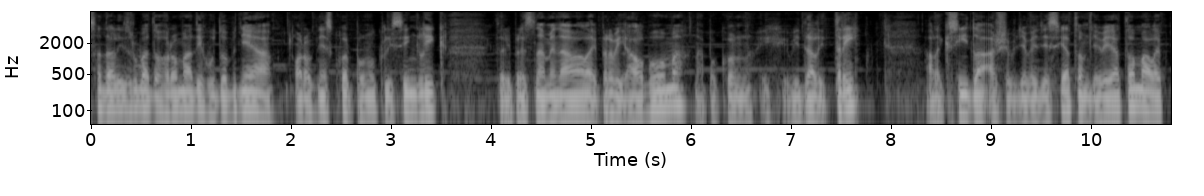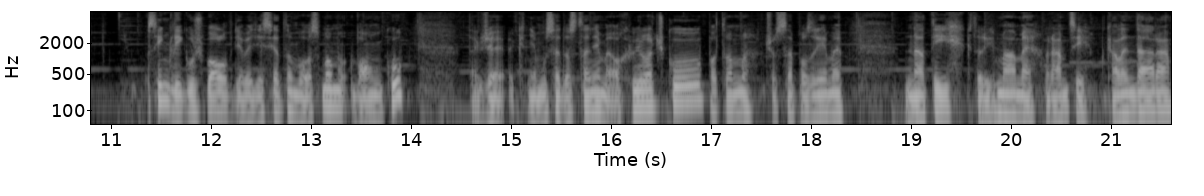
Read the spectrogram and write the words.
sa dali zhruba dohromady hudobne a o rok neskôr ponúkli singlík, ktorý predznamenával aj prvý album. Napokon ich vydali tri, ale křídla až v 99. ale singlík už bol v 98. vonku, takže k nemu sa dostaneme o chvíľočku, potom čo sa pozrieme na tých, ktorých máme v rámci kalendára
